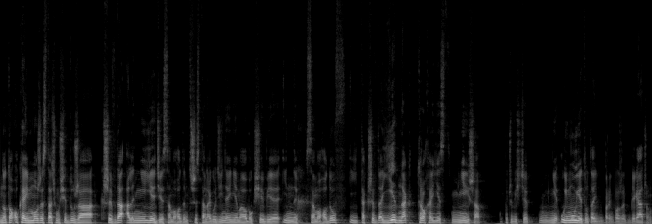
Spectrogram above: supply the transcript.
no to okej, okay, może stać mu się duża krzywda, ale nie jedzie samochodem 300 na godzinę i nie ma obok siebie innych samochodów i ta krzywda jednak trochę jest mniejsza Oczywiście nie ujmuje tutaj, broń Boże, biegaczom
